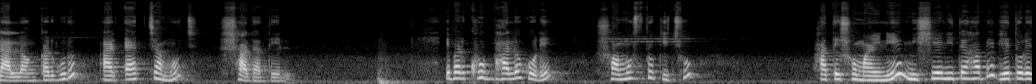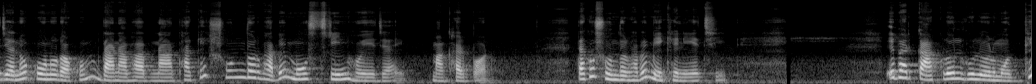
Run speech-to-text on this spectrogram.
লাল লঙ্কার গুঁড়ো আর এক চামচ সাদা তেল। এবার খুব ভালো করে সমস্ত কিছু হাতে সময় নিয়ে মিশিয়ে নিতে হবে, ভেতরে যেন কোনো রকম দানাভাব না থাকে, সুন্দরভাবে মসৃণ হয়ে যায় মাখার পর। দেখো সুন্দরভাবে মেখে নিয়েছি। এবার কাঁকরোলগুলোর মধ্যে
